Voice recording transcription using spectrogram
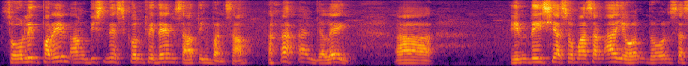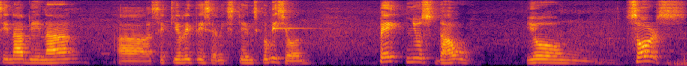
solid pa rin ang business confidence sa ating bansa. Galing. Ah, hindi siya sumasang-ayon doon sa sinabi ng ah, Securities and Exchange Commission, fake news daw yung source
